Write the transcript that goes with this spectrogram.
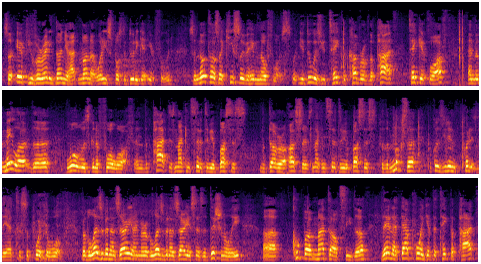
So if you've already done your hatmana, what are you supposed to do to get your food? So notas akisoy vehem noflos. What you do is you take the cover of the pot, take it off, and memela the wool was going to fall off, and the pot is not considered to be a basis the davar aser, it's not considered to be a basis for the muksa because you didn't put it there to support the wool. Rabbi Elazar ben Azariah, I Rabbi Elazar ben Azariah says additionally, uh, kupa matal tzida, then at that point you have to take the pot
